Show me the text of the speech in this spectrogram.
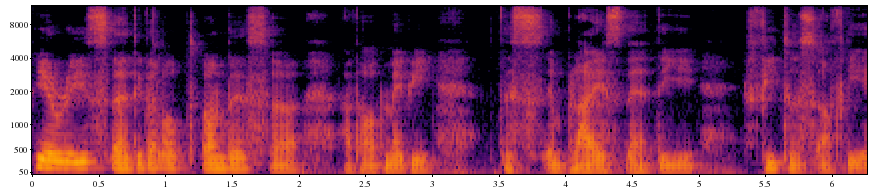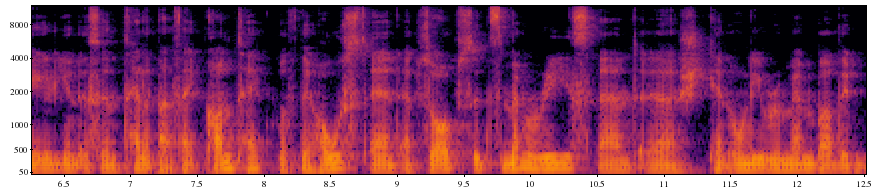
theories uh, developed on this. Uh, I thought maybe this implies that the fetus of the alien is in telepathic contact with the host and absorbs its memories and uh, she can only remember the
